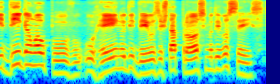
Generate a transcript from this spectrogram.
e digam ao povo: o reino de Deus está próximo de vocês.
